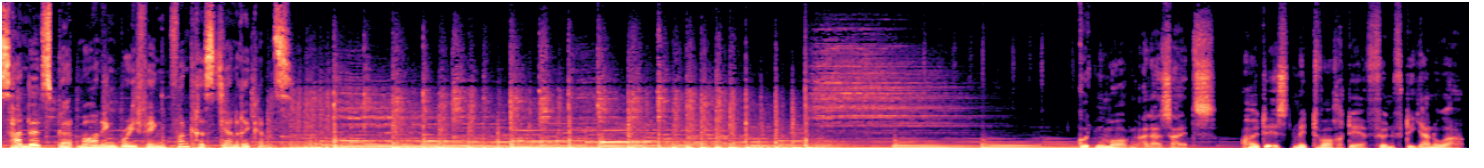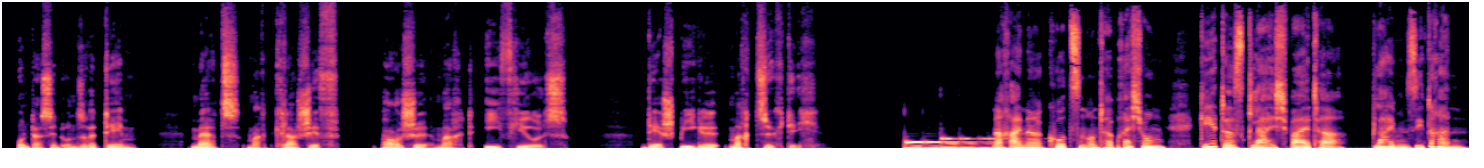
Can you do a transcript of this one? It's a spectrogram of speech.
Das Handelsblatt Morning Briefing von Christian Rickens. Guten Morgen allerseits. Heute ist Mittwoch, der 5. Januar, und das sind unsere Themen. Merz macht Klarschiff. Porsche macht E-Fuels. Der Spiegel macht süchtig. Nach einer kurzen Unterbrechung geht es gleich weiter. Bleiben Sie dran.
